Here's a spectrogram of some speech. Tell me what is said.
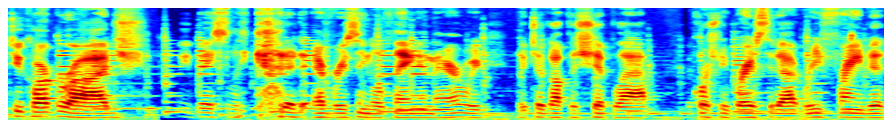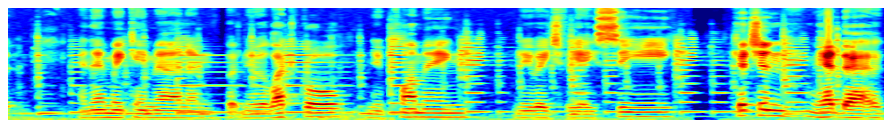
two car garage. Basically gutted every single thing in there. We, we took off the shiplap. Of course, we braced it up, reframed it, and then we came in and put new electrical, new plumbing, new HVAC. Kitchen, we had the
